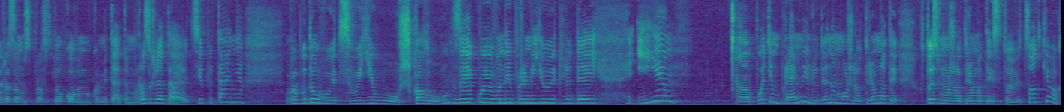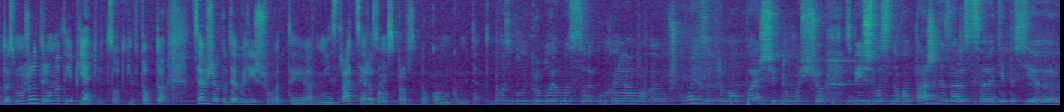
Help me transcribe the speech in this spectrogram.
разом з профспілковими комітетами розглядають ці питання, вибудовують свою шкалу, за якою вони преміюють людей, і Потім премію людина може отримати, хтось може отримати і 100%, а хтось може отримати і 5%. Тобто це вже буде вирішувати адміністрація разом з профспілковим комітетом. У вас були проблеми з кухарями е, в школі, зокрема у першій, тому що збільшилось навантаження. Зараз е, діти всі е,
